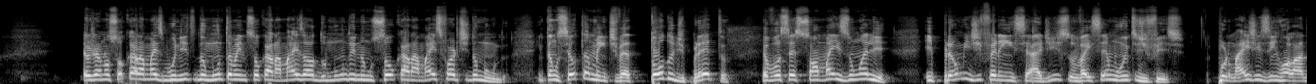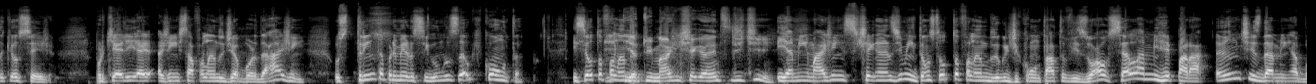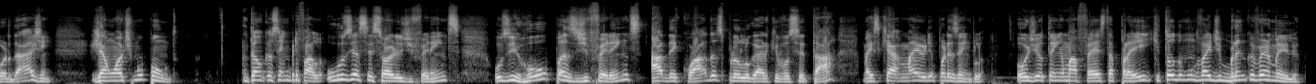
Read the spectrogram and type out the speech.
Eu já não sou o cara mais bonito do mundo, também não sou o cara mais alto do mundo e não sou o cara mais forte do mundo. Então, se eu também tiver todo de preto, eu vou ser só mais um ali. E pra eu me diferenciar disso, vai ser muito difícil. Por mais desenrolado que eu seja. Porque ali a, a gente tá falando de abordagem, os 30 primeiros segundos é o que conta. E se eu tô falando. E a tua imagem chega antes de ti. E a minha imagem chega antes de mim. Então, se eu tô falando de contato visual, se ela me reparar antes da minha abordagem, já é um ótimo ponto. Então, é o que eu sempre falo, use acessórios diferentes, use roupas diferentes, adequadas para o lugar que você tá, mas que a maioria, por exemplo, hoje eu tenho uma festa para ir que todo mundo vai de branco e vermelho.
